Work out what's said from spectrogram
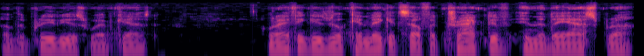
of the previous webcast. When I think Israel can make itself attractive in the diaspora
